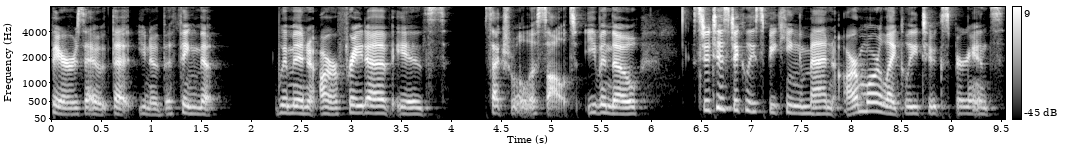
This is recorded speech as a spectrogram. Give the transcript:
bears out that, you know, the thing that women are afraid of is sexual assault, even though statistically speaking, men are more likely to experience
